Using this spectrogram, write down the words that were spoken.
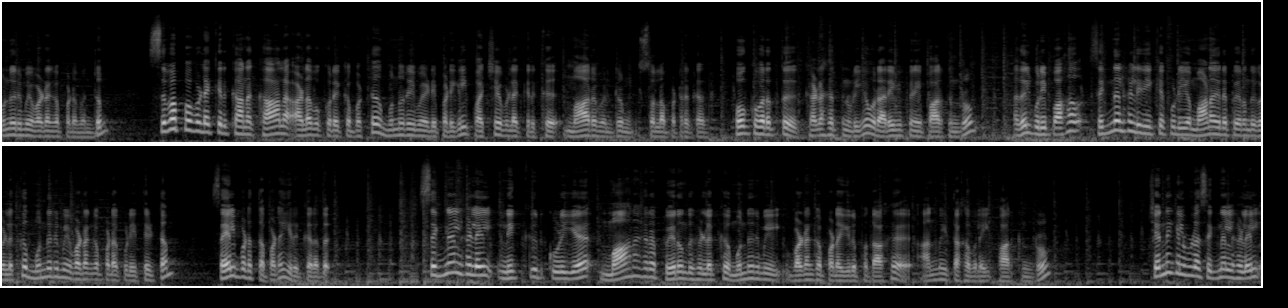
முன்னுரிமை வழங்கப்படும் என்றும் சிவப்பு விளக்கிற்கான கால அளவு குறைக்கப்பட்டு முன்னுரிமை அடிப்படையில் பச்சை விளக்கிற்கு மாறும் என்றும் சொல்லப்பட்டிருக்கிறது. போக்குவரத்து கழகத்தினுடைய ஒரு அறிவிப்பினை பார்க்கின்றோம். அதில் குறிப்பாக சிக்னல்களில் நீக்கக்கூடிய மாநகர பேருந்துகளுக்கு முன்னுரிமை வழங்கப்படக்கூடிய திட்டம் செயல்படுத்தப்பட இருக்கிறது. சிக்னல்களில் நிற்கக்கூடிய மாநகர பேருந்துகளுக்கு முன்னுரிமை வழங்கப்பட இருப்பதாக அண்மை தகவலை பார்க்கின்றோம். சென்னையில் உள்ள சிக்னல்களில்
